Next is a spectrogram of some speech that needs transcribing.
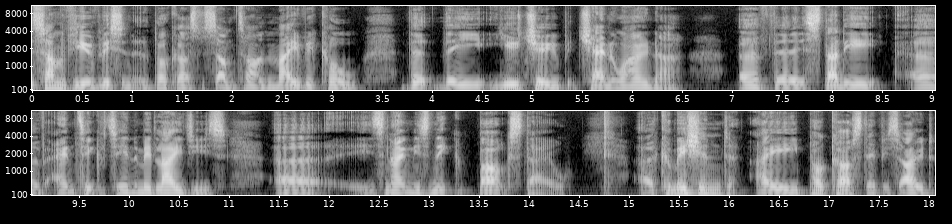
some of you have listened to the podcast for some time may recall that the YouTube channel owner of the study of antiquity in the Middle Ages uh, his name is Nick Barksdale, uh, commissioned a podcast episode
